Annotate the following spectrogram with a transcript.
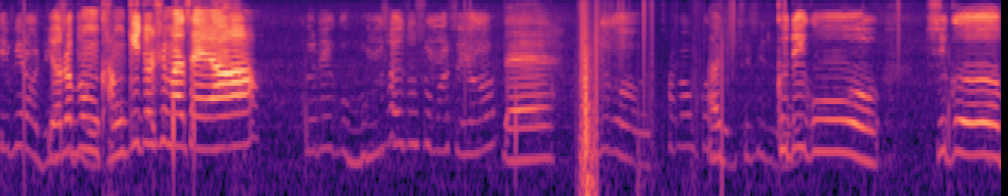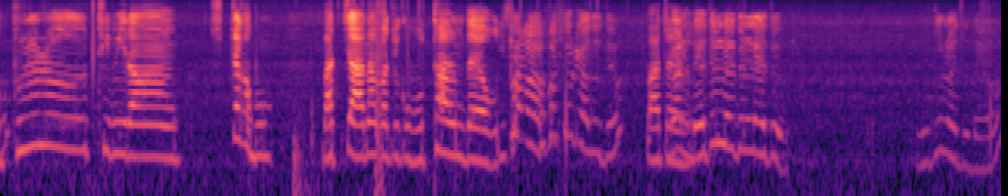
11월 20일. 여러분 감기 조심하세요. 그리고 몸살 조심하세요. 네. 그리고 차가운 거 아, 좀 드시지. 그리고 지금 블루 팀이랑 숫자가 못, 맞지 않아가지고 못하는데 어, 이 사람 헛소리 하는데요? 난 맞아요. 레드 레드 레드. 모두 레드네요.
